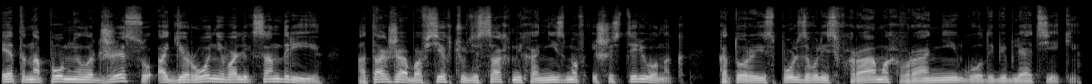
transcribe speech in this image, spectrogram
Это напомнило Джессу о Героне в Александрии, а также обо всех чудесах механизмов и шестеренок, которые использовались в храмах в ранние годы библиотеки.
